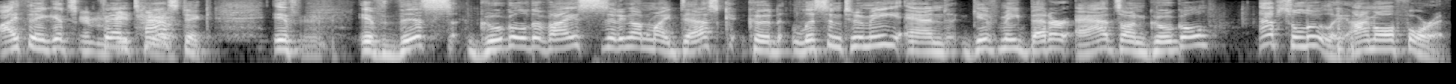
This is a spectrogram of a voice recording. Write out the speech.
I think it's fantastic. If if this Google device sitting on my desk could listen to me and give me better ads on Google, absolutely, I'm all for it.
